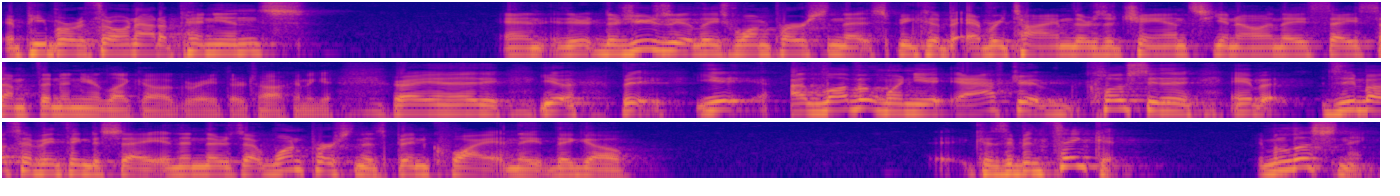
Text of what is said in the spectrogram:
and people are throwing out opinions and there's usually at least one person that speaks up every time there's a chance, you know, and they say something, and you're like, "Oh, great, they're talking again." Right? And, uh, yeah, but you, I love it when you after close to the. Does anybody else have anything to say? And then there's that one person that's been quiet, and they they go uh, because they've been thinking, they've been listening.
